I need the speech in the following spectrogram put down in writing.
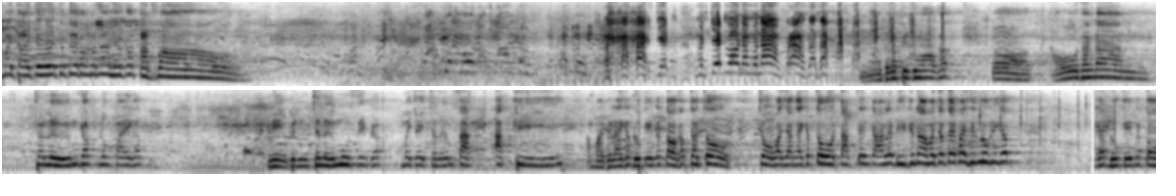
ไม่จ่ายเจอเจะเตะบังบอลได้แล้วก็ตัดฟาวล์ เจ็ดมันเจ็ดโมนะมันน้ำเปล่าสัตว์อ่าสำหรับเป็นตัวออกครับ ก็เอาทางด้านเฉลิมครับลงไปครับ นี่เป็นเฉลิมมูสิบครับ ไม่ใช่เฉลิมศักดิ์อักขีอะไม่เป็นไรครับดูเกมกันต่อครับเจ้าโจ โจว่ายังไงครับโจตัดเกมกลางแล้วดีดขึ้นหน้ามาเจ้าเต้ไม่ถึงลูกนี้ครับ ครับดูเกมกันต่อ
